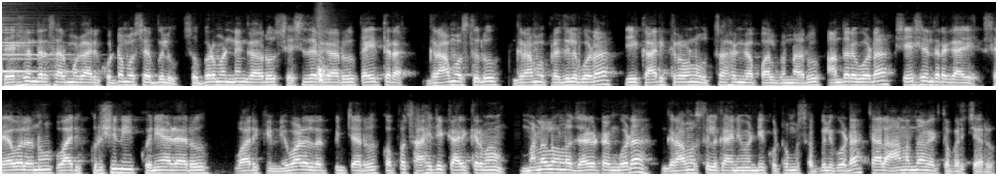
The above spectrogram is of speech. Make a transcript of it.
శేషేంద్ర శర్మ గారి కుటుంబ సభ్యులు సుబ్రహ్మణ్యం గారు శశిధర్ గారు తదితర గ్రామస్తులు గ్రామ ప్రజలు కూడా ఈ కార్యక్రమంలో ఉత్సాహంగా పాల్గొన్నారు. అందరూ కూడా శేషేంద్ర గారి సేవలను వారి కృషిని కొనియాడారు వారికి నివాళులు అర్పించారు. గొప్ప సాహిత్య కార్యక్రమం మండలంలో జరగటం కూడా గ్రామస్తులు కానివ్వండి కుటుంబ సభ్యులు కూడా చాలా ఆనందం వ్యక్తపరిచారు.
